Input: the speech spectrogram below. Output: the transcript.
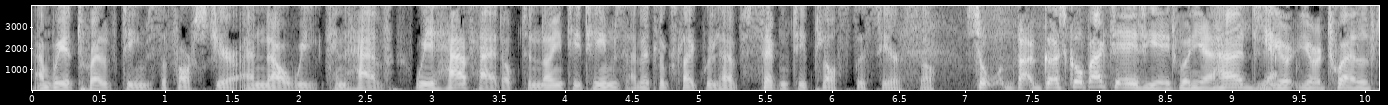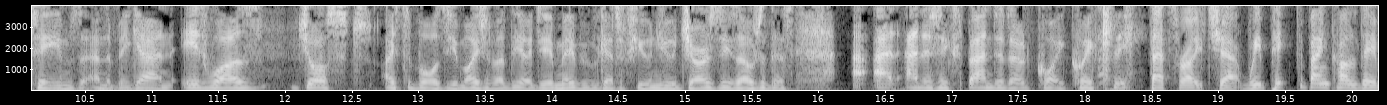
and we had 12 teams the first year, and now we can have, we have had up to 90 teams, and it looks like we'll have 70 plus this year, so. So let's go back to 88 when you had Yeah. your, your 12 teams and it began. It was just, I suppose you might have had the idea maybe we'll get a few new jerseys out of this. And, and it expanded out quite quickly. That's right, yeah. We picked the bank holiday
